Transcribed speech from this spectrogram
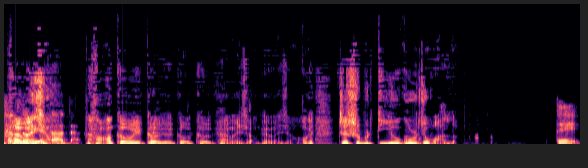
开玩笑啊，各位各位各位各位开玩笑开玩笑。OK，这是不是第一个故事就完了？对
